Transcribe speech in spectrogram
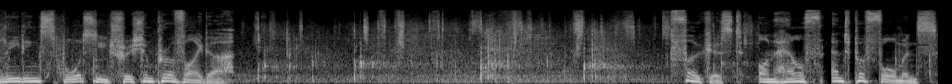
Leading sports nutrition provider. Focused on health and performance.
